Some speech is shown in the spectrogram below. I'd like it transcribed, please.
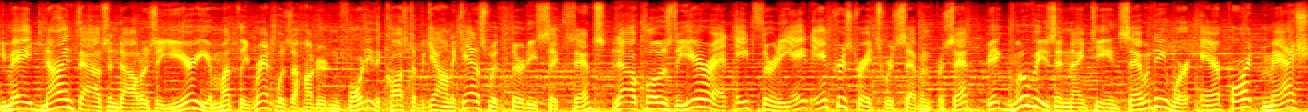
You made $9,000 a year. Your monthly rent was 140 The cost of a gallon of gas was 36 cents. The Dow closed the year at 838 Interest rates were 7%. Big movies in 1970 were Airport, MASH,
